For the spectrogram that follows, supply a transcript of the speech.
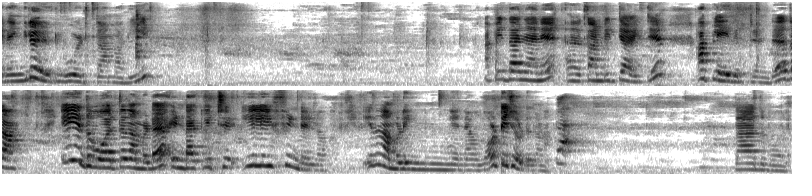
ഏതെങ്കിലും ഒരു ഗ്ലൂ എടുത്താൽ മതി. അപ്പം ഇതാ ഞാൻ കണ്ടിട്ട് ആയിട്ട് അപ്ലൈ ചെയ്തിട്ടുണ്ട്. ഇതാ ഇനി ഇതുപോലത്തെ നമ്മുടെ ഉണ്ടാക്കി വെച്ച ഈ ലീഫ് ഉണ്ടല്ലോ ഇത് നമ്മൾ ഇങ്ങനെ ഒന്ന് ഒട്ടിച്ചു കൊടുക്കണം. അതുപോലെ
